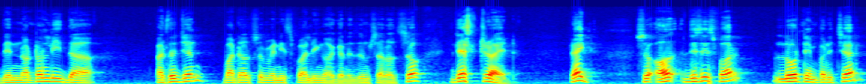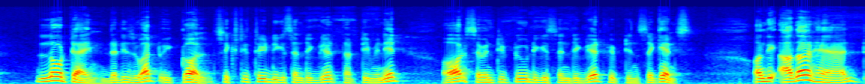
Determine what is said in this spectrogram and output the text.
then not only the pathogen, but also many spoiling organisms are also destroyed, right. So, all this is for low temperature low time that is what we call 63 degree centigrade 30 minute or 72 degree centigrade 15 seconds. On the other hand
